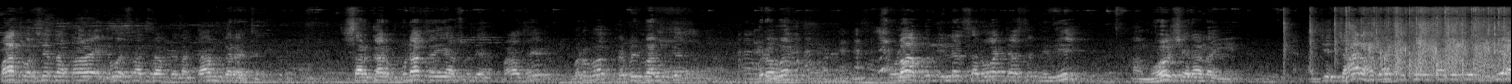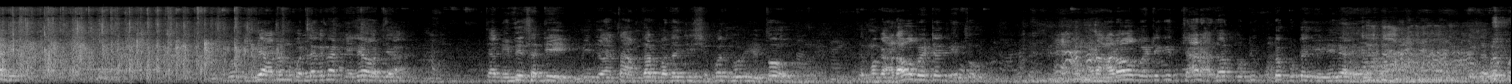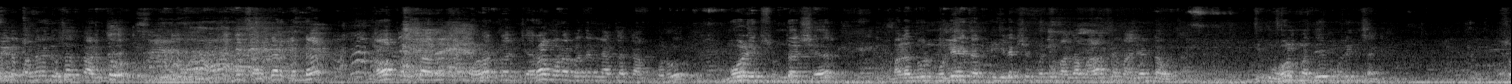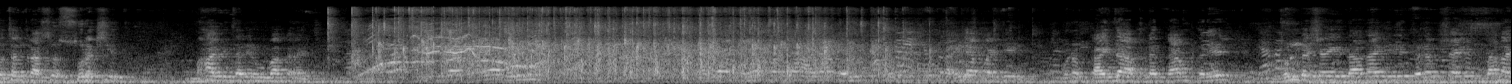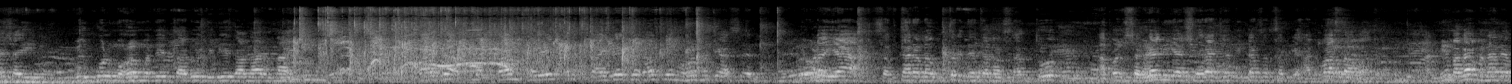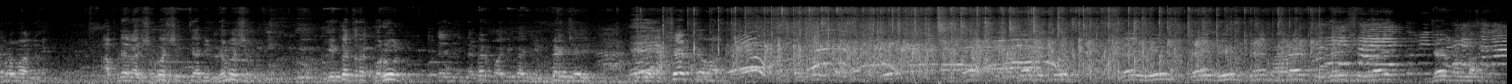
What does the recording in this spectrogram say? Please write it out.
पाच वर्षाचा काळ आहे दिवस रात्र आपल्याला काम करायचं आहे. सरकार कुणाचंही असू द्या बाळासाहेब बरोबर रमेश बालकर बरोबर? सोलापूर जिल्ह्यात सर्वात जास्त निधी हा मोहोळ शहराला येईल. आणि जे चार हजार कोटी रुपयाचा जो निधी आहे जो निधी आणून वल्लग्ना केल्या होत्या त्या निधीसाठी मी जो आता आमदार पदाची शपथ घेऊन येतो तर मग आढावा बैठक घेतो. आणि आढावा बैठकीत चार हजार कोटी कुठं कुठं गेलेले आहेत ते सगळं पहिलं पंधरा दिवसात काढतो. सरकारकडनं नवा पैसा आणून मोळाचा चेहरा मोहरा बदलण्याचं काम करू. मोळ एक सुंदर शहर मला दोन मुली आहेत आणि मी इलेक्शनमध्ये माझा बाळासाहेब अजेंडा होता. की मोहोळमध्ये मुलींसाठी स्वतंत्र असं सुरक्षित महाविद्यालय उभा करायचं. राहिल्या पाहिजे म्हणून कायदा आपलं काम करेल. गुंडशाही दादागिरी दडपशाही तानाशाही बिलकुल मोहळमध्ये चालू दिली जाणार नाही. कायदा आपलं काम करेल आणि कायद्याचं राज्य मोहळमध्ये असेल एवढं या सरकाराला उत्तर देताना सांगतो. आपण सगळ्यांनी या शहराच्या विकासासाठी हातभार लावा. मी मगा म्हणाल्याप्रमाणे आपल्याला शिवशक्ती आणि भीमशक्ती एकत्र करून त्यांनी नगरपालिका जिंकायची आहे. लक्षात ठेवा. जय हिंद जय भीम जय महाराष्ट्र जय शिवराय जय मल्ला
